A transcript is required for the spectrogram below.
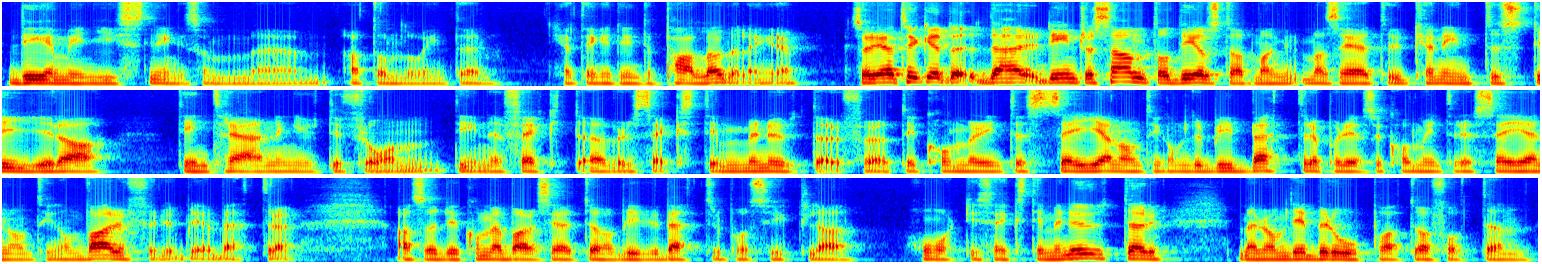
det är min gissning, som, eh, att de då inte helt enkelt inte pallade längre. Så jag tycker att det, här, det är intressant då, dels att man, man säger att du kan inte styra din träning utifrån din effekt över 60 minuter för att det kommer inte säga någonting. Om du blir bättre på det så kommer inte det säga någonting om varför du blev bättre. Alltså det kommer bara säga att du har blivit bättre på att cykla hårt i 60 minuter. Men om det beror på att du har fått en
